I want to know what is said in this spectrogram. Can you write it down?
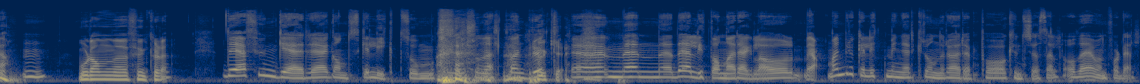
Mm. Hvordan funker det? Det fungerer ganske likt som konvensjonelt landbruk, Ok. eh, men det er litt andre regler. Og ja, man bruker litt mindre kroner og øre på kunstgjødsel, og det er jo en fordel.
